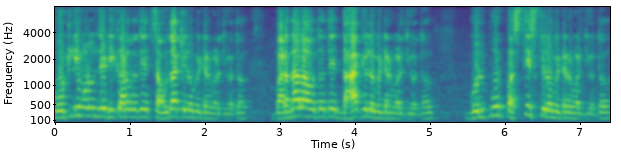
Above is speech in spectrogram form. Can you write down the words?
कोटली म्हणून जे ठिकाण होतं ते चौदा किलोमीटरवरती होतं. बर्नाला होतं ते दहा किलोमीटरवरती होतं. गुलपूर पस्तीस किलोमीटरवरती होतं.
